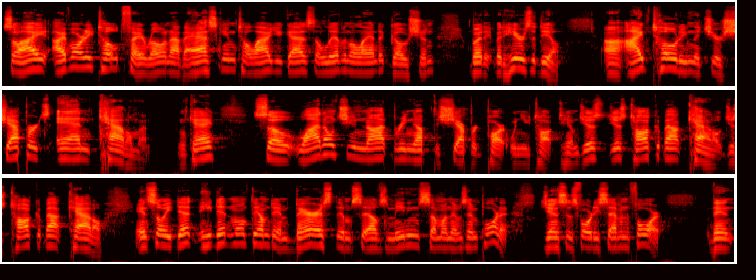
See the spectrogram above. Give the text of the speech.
So I, I've already told Pharaoh, and I've asked him to allow you guys to live in the land of Goshen. But, but here's the deal uh, I've told him that you're shepherds and cattlemen. Okay? So why don't you not bring up the shepherd part when you talk to him? Just, just talk about cattle. Just talk about cattle. And so he, did, he didn't want them to embarrass themselves meeting someone that was important. Genesis 47 4. Then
